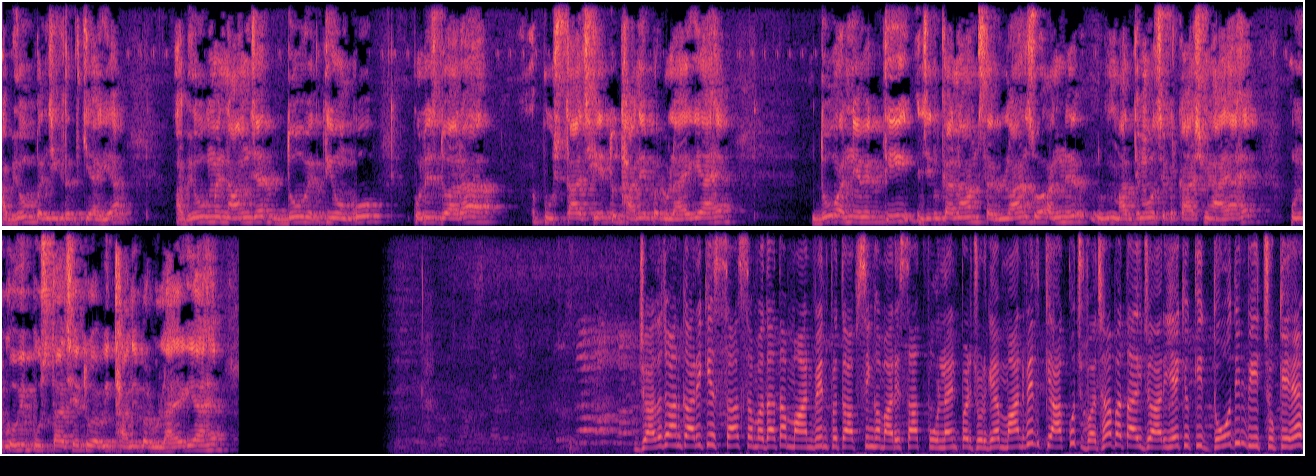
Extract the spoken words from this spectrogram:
अभियोग पंजीकृत किया गया। अभियोग में नामजद दो व्यक्तियों को पुलिस द्वारा पूछताछ हेतु थाने पर बुलाया गया है। दो अन्य व्यक्ति, जिनका नाम सर्विलांस व अन्य माध्यमों से प्रकाश में आया है, उनको भी पूछताछ हेतु अभी थाने पर बुलाया गया है। ज़्यादा जानकारी के साथ संवाददाता मानवेंद्र प्रताप सिंह हमारे साथ फ़ोन लाइन पर जुड़ गए। मानवेंद्र क्या कुछ वजह बताई जा रही है? क्योंकि दो दिन बीत चुके हैं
